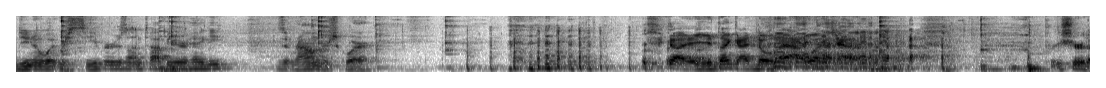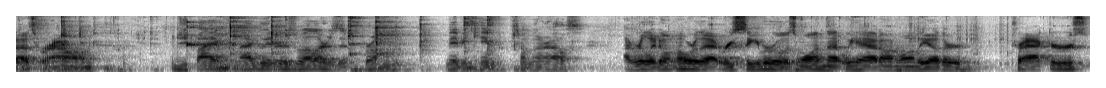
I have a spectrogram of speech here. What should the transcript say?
Do you know what receiver is on top of your Hagie? Is it round or square? yeah, you'd think I'd know that, wouldn't you? Pretty sure that's round. Did you buy it from Ag Leader as well, or is it from, maybe came from somewhere else? I really don't know where that receiver was one that we had on one of the other tractors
